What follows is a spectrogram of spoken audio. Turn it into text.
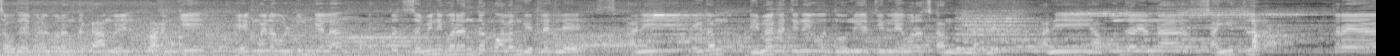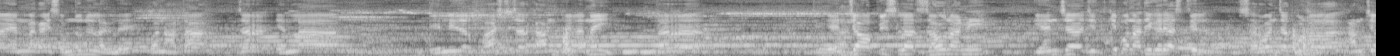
चौदा एप्रिलपर्यंत काम होईल. कारण की एक महिना उलटून गेला फक्त जमिनीपर्यंत कॉलम घेतलेले आणि एकदम धीम्या गतीने व दोन या तीन लेबरच काम करू लागले. आणि आपण जर यांना सांगितलं तर यांना काही समजून नाही लागलं. आहे पण आता जर यांना यांनी जर फास्ट जर काम केलं नाही तर यांच्या ऑफिसला जाऊन आम्ही यांच्या जितके पण अधिकारी असतील सर्वांच्या तोंडाला आमचे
